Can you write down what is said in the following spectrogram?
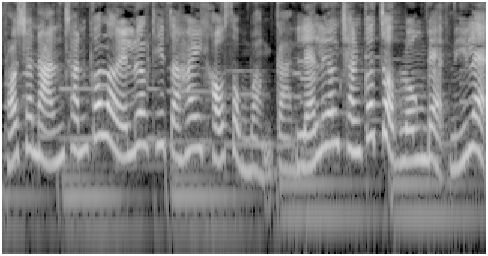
เพราะฉะนั้นฉันก็เลยเลือกที่จะให้เขาสมหวังกัน และเรื่องฉันก็จบลงแบบนี้แหละ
